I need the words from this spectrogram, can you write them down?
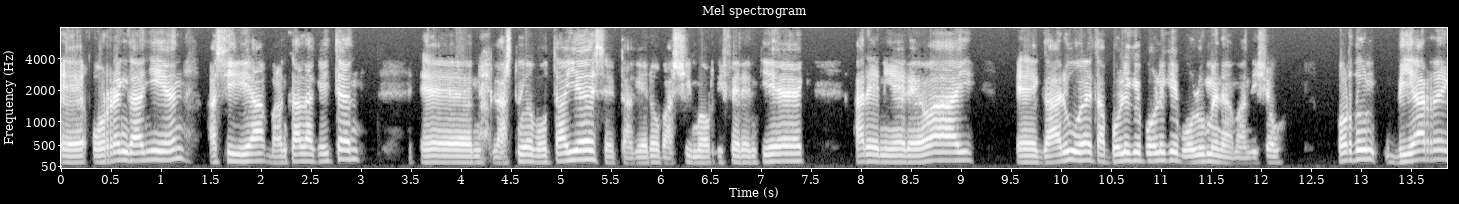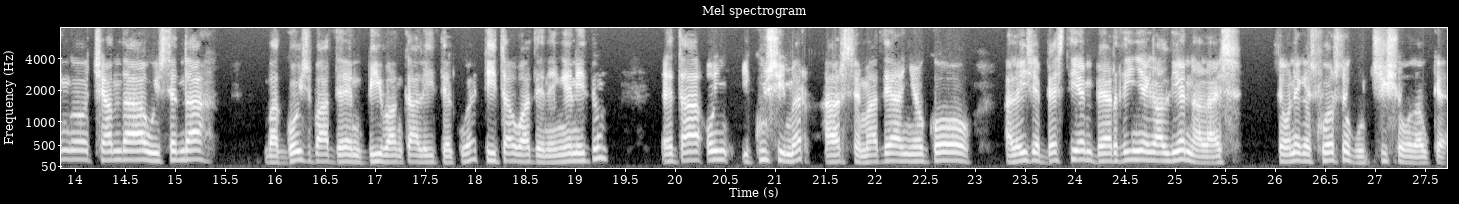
e, horren gainien, hasia bankalak egiten, en, lastue botaiez, eta gero basima hor diferentiek, haren ere bai, e, garu eta poliki-poliki volumena eman dixo. Orduan, biharrengo txanda hau izen da, ba, goiz baten bi bankaliteko, eh? titau baten engen itun, eta oin ikusimer, aher zematea inoko, aleize bestien berdine galdien ala ez ze honek esfuerzo gutxixo dauke.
